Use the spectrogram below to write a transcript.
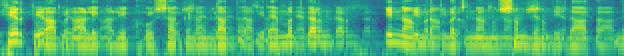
ਫਿਰ ਤੂੰ ਰੱਬ ਨਾਲ ਇੱਕ ਲਿਖ ਹੋ ਸਕਣਾ ਹੈ। ਦਾਤਾ ਜੀ ਰਹਿਮਤ ਕਰਨ ਇਹਨਾਂ ਅੰਮ੍ਰਿਤ ਬਚਨਾਂ ਨੂੰ ਸਮਝਣ ਦੀ ਦਾਤ ਆਪਣੇ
